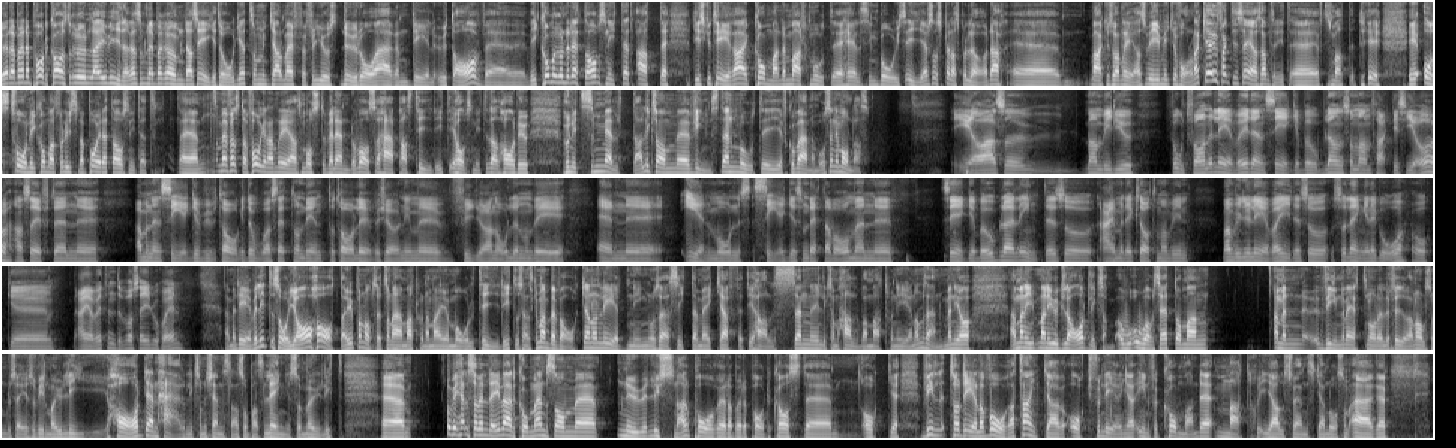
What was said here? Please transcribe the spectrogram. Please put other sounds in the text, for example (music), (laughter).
Röda Bröder Podcast rullar ju vidare som det berömda segertåget som Kalmar FF just nu då är en del utav. Eh, vi kommer under detta avsnittet att eh, diskutera kommande match mot eh, Helsingborgs IF som spelas på lördag. Marcus och Andreas vid mikrofonerna kan jag ju faktiskt säga samtidigt eftersom att (laughs) det är oss två ni kommer att få lyssna på i detta avsnittet. Ehm, men första frågan Andreas måste väl ändå vara så här pass tidigt i avsnittet att har du hunnit smälta liksom eh, vinsten mot IFK Värnamo sen i måndags? Ja, alltså man vill ju fortfarande leva i den segerbubblan som man faktiskt gör, alltså efter en, eh, ja, men en seger överhuvudtaget oavsett om det är en total överkörning med 4-0 eller om det är en eh, enmålsseger som detta var. Men eh, segerbubbla eller inte så, nej men det är klart att man vill, man vill ju leva i det så, så länge det går och eh, nej, jag vet inte, vad säger du själv? Ja, men det är väl lite så. Jag hatar ju på något sätt sådana här matcher när man gör mål tidigt och sen ska man bevaka någon ledning och så här, sitta med kaffet i halsen liksom halva matchen igenom sen. Men jag, ja, man, är, man är ju glad liksom. O oavsett om man ja, men, vinner med 1-0 eller 4-0 som du säger så vill man ju ha den här liksom, känslan så pass länge som möjligt. Eh, och vi hälsar väl dig välkommen som eh, nu lyssnar på Röda Bröder Podcast eh, och eh, vill ta del av våra tankar och funderingar inför kommande match i Allsvenskan då som är eh,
